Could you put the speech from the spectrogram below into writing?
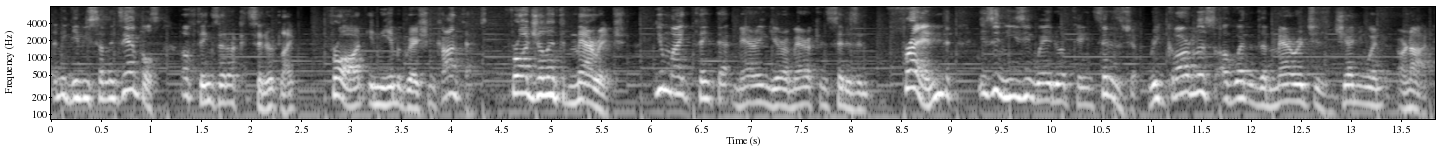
Let me give you some examples of things that are considered like fraud in the immigration context. Fraudulent marriage. You might think that marrying your American citizen friend is an easy way to obtain citizenship, regardless of whether the marriage is genuine or not.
